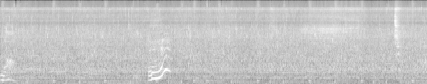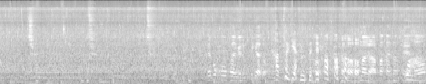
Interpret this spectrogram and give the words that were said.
와. 에? 회복 호흡하는 게 좀 특이하죠? 다 특이한데요. 혈막을 압박한 상태에서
